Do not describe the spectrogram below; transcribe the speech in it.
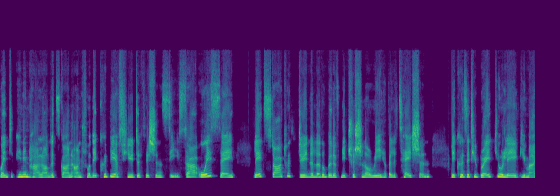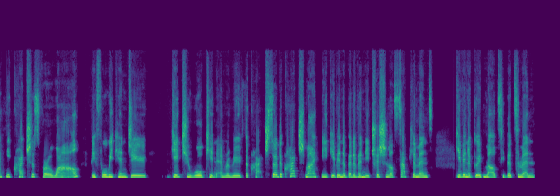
point, depending how long it's gone on for, there could be a few deficiencies. So I always say, let's start with doing a little bit of nutritional rehabilitation. Because if you break your leg, you might need crutches for a while before we can do get you walking and remove the crutch. So the crutch might be given a bit of a nutritional supplement, given a good multivitamin,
